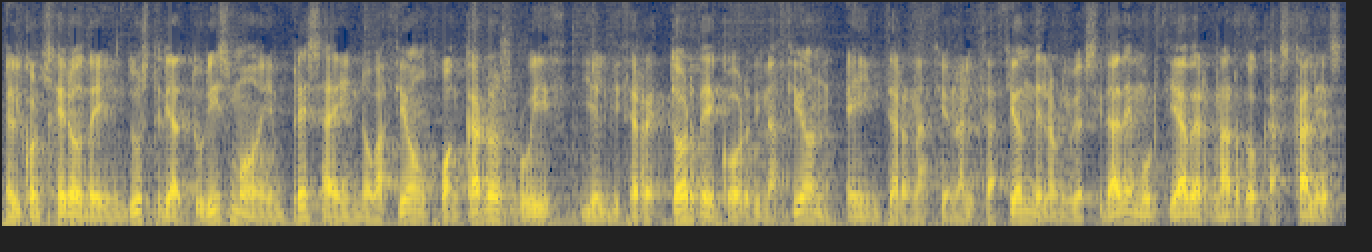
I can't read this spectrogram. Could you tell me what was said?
El consejero de Industria, Turismo, Empresa e Innovación, Juan Carlos Ruiz, y el vicerrector de Coordinación e Internacionalización de la Universidad de Murcia, Bernardo Cascales,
